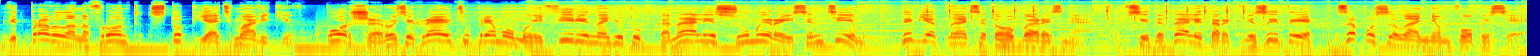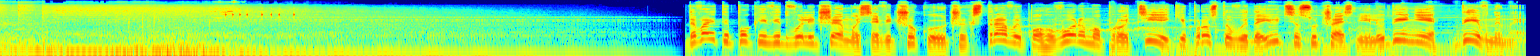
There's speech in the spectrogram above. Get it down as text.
відправила на фронт 105 мавіків. Порше розіграють у прямому ефірі на ютуб каналі Суми Рейсінг Тім 19 березня. Всі деталі та реквізити за посиланням в описі. Давайте поки відволічемося від шокуючих страв і поговоримо про ті, які просто видаються сучасній людині дивними.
